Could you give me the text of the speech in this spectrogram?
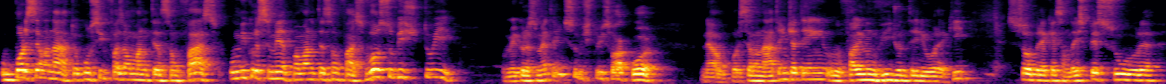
O porcelanato, eu consigo fazer uma manutenção fácil? O microcimento, uma manutenção fácil. Vou substituir. O microcimento a gente substitui só a cor. Né? O porcelanato a gente já tem, eu falei num vídeo anterior aqui, sobre a questão da espessura,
